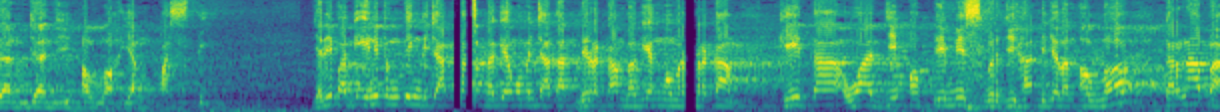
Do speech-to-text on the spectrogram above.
dan janji Allah yang pasti jadi pagi ini penting dicatat bagi yang mau mencatat, direkam bagi yang mau merekam. Kita wajib optimis berjihad di jalan Allah karena apa?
